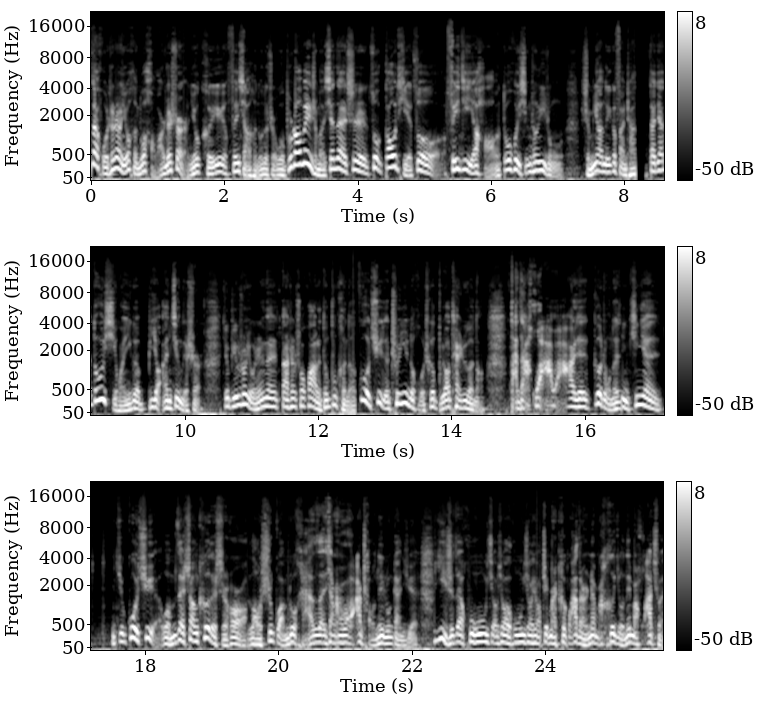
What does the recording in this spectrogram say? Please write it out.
在火车上有很多好玩的事儿，你又可以分享很多的事儿。我不知道为什么现在是坐高铁、坐飞机也好，都会形成一种什么样的一个反差？大家都喜欢一个比较安静的事儿。就比如说有人在大声说话了，都不可能。过去的春运的火车不要太热闹，大家哗哗各种的，你听见就过去我们在上课的时候，老师管不住孩子在下面哇哇吵那种感觉，一直在呼呼啸啸、呼呼啸啸，这边嗑瓜子那边喝酒，那边划拳。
